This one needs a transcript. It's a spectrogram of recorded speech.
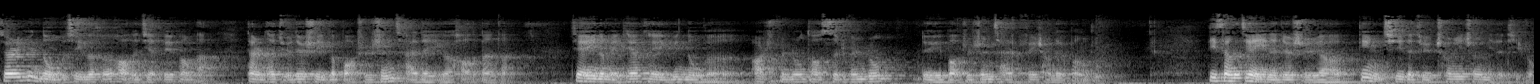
虽然运动不是一个很好的减肥方法，但是它绝对是一个保持身材的一个好的办法。建议呢，每天可以运动个二十分钟到四十分钟，对于保持身材非常的有帮助。第三个建议呢，就是要定期的去称一称你的体重，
